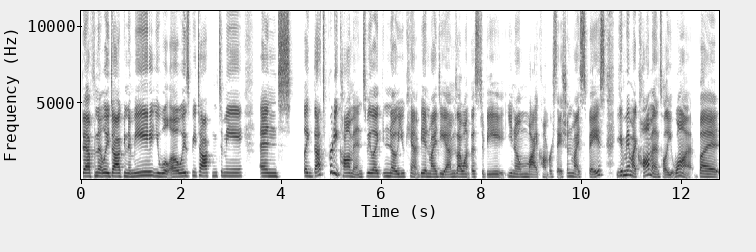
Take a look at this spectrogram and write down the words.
definitely talking to me. You will always be talking to me. And like that's pretty common to be like no you can't be in my dms i want this to be you know my conversation my space you can be in my comments all you want but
